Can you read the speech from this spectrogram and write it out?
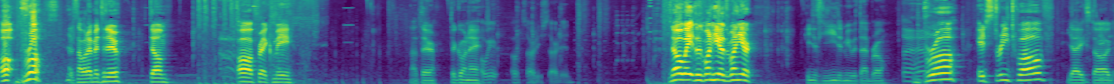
Oh, bro! That's not what I meant to do. Dumb. Oh, frick me. Not there. They're going A. Oh, we Oh, it's already started. No, wait, there's one here. There's one here. He just yeeted me with that, bro. The hell? Bro, it's 312. Yikes, dog.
